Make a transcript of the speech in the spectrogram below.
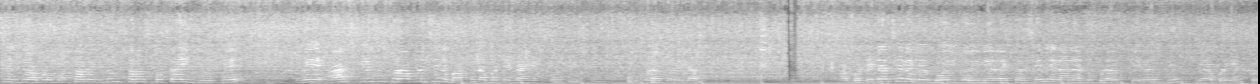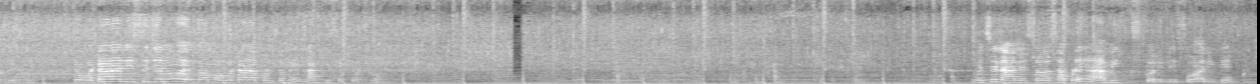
છે જો આપણો મસાલો એકદમ સરસ સતરાઈ ગયો છે, હવે આ સ્ટેજ ઉપર આપણે છે ને બાફેલા બટેટા એડ કરી દઈશું, ટુકડા કરેલા. આ બટેટા છે ને મેં બોઇલ કરીને રાખ્યા છે ને, નાના ટુકડા કર્યા છે, એ આપણે એડ કરી દઈશું. જો વટાણાની સિઝન હોય તો આમાં વટાણા પણ તમે નાખી શકો છો. હવે છે ને આને સરસ આપણે આ મિક્સ કરી લઈશું આ રીતે.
